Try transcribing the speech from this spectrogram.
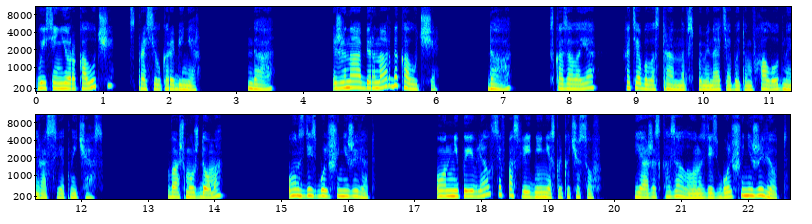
«Вы сеньора Калуччи?» — спросил карабинер. «Да». «Жена Бернарда Калуччи?» «Да», — сказала я, хотя было странно вспоминать об этом в холодный рассветный час. «Ваш муж дома?» «Он здесь больше не живет. Он не появлялся в последние несколько часов. Я же сказала, он здесь больше не живет.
